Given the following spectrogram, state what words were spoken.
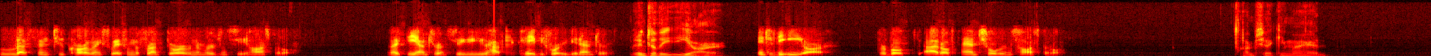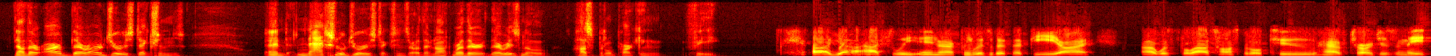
less than two car lengths away from the front door of an emergency hospital, like the entrance. So you have to pay before you get enter Into the ER. into the ER for both adult and children's hospital. I'm shaking my head. Now there are there are jurisdictions, and national jurisdictions are there not, where there, there is no hospital parking fee. Uh, yeah, actually, in uh, Queen Elizabeth at PEI uh, was the last hospital to have charges, and they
